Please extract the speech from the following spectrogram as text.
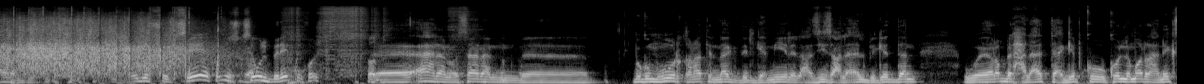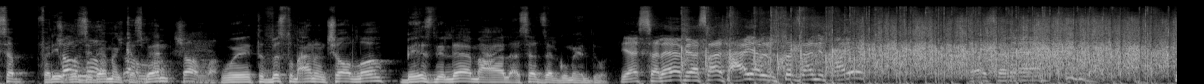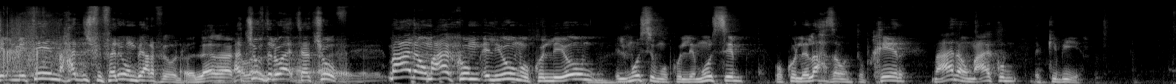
أهلا بيك خد ال succès خد ال succès وال break وخش اتفضل آه، أهلا وسهلا ب- بجمهور قناة المجد الجميل العزيز على قلبي جدا ويا رب الحلقات تعجبكم وكل مرة هنكسب فريق الله، دايما إن شاء الله، كسبان إن شاء الله. وتتبسطوا معانا إن شاء الله بإذن الله مع الأساتذة الجمال دول. يا سلام يا سلام تحيه للاستاذ هاني إبراهيم. يا سلام. كلمتين محدش في فريقهم بيعرف يقولهم لا لا هتشوف. دلوقتي هتشوف. معانا ومعاكم اليوم وكل يوم الموسم وكل موسم وكل لحظة وأنتم بخير. معانا ومعاكم الكبير.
